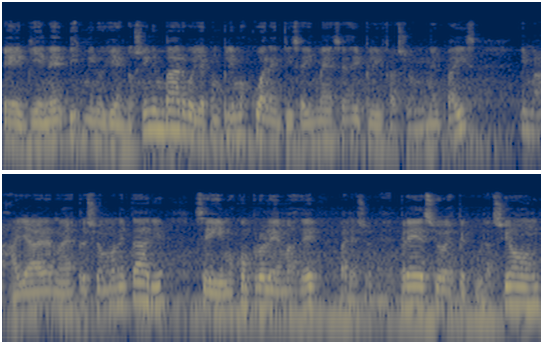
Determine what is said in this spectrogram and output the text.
eh, viene disminuyendo. Sin embargo, ya cumplimos 46 meses de hiperinflación en el país y más allá de la nueva expresión monetaria, seguimos con problemas de variaciones de precio, especulación,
